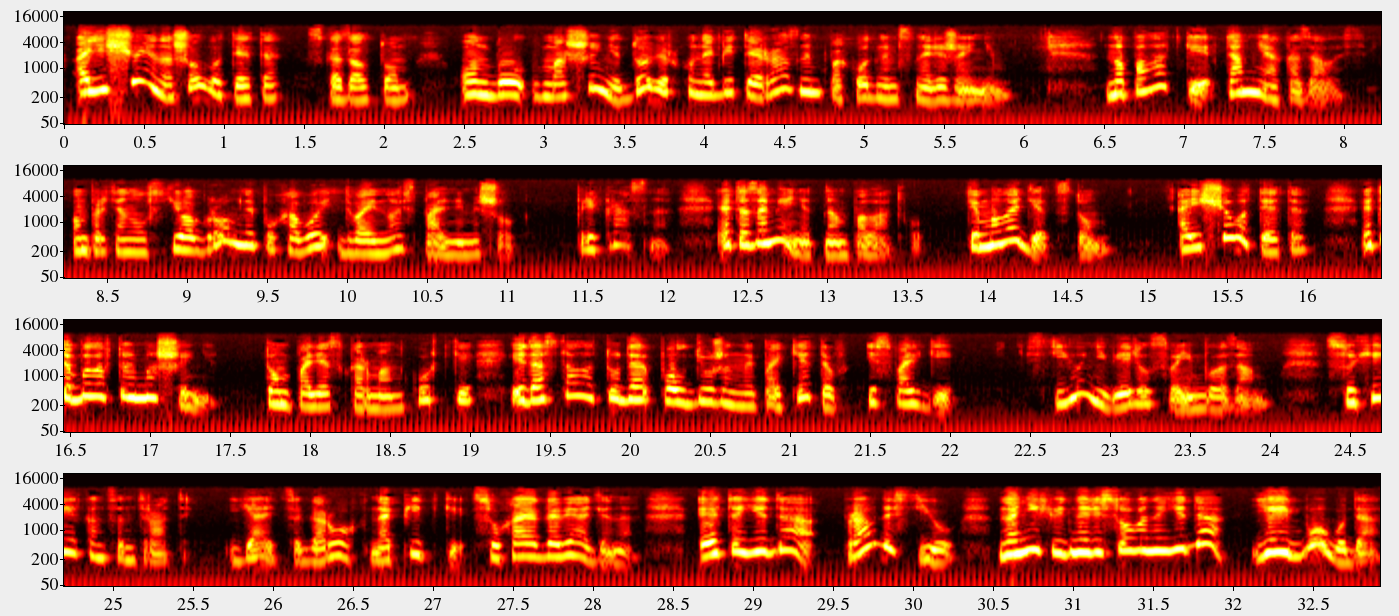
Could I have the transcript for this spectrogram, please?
«А еще я нашел вот это», — сказал Том. Он был в машине, доверху набитой разным походным снаряжением. Но палатки там не оказалось. Он протянул Сью огромный пуховой двойной спальный мешок. «Прекрасно. Это заменит нам палатку. Ты молодец, Том. А еще вот это. Это было в той машине. Том полез в карман куртки и достал оттуда полдюжины пакетов из фольги. Стью не верил своим глазам. Сухие концентраты, яйца, горох, напитки, сухая говядина. Это еда, правда, Стью? На них ведь нарисована еда, ей-богу, да.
